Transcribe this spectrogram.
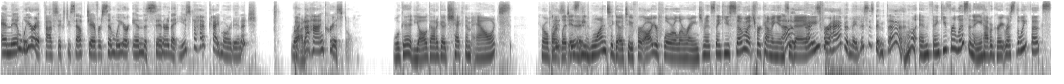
and then we are at 560 South Jefferson. We are in the center that used to have Kmart in it, right it. behind Crystal. Well, good. Y'all got to go check them out. Carol Please Bartlett is the one to go to for all your floral arrangements. Thank you so much for coming in Oh, today. thanks for having me. This has been fun. Well, and thank you for listening. Have a great rest of the week, folks.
